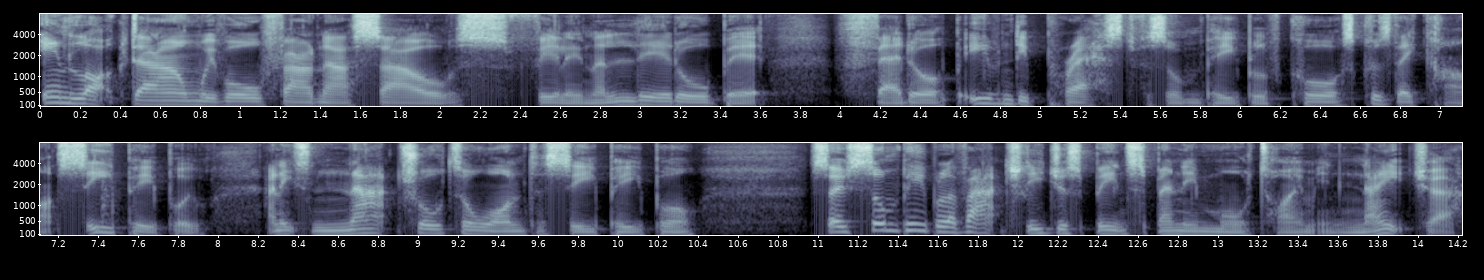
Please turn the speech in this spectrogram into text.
In lockdown, we've all found ourselves feeling a little bit fed up, even depressed for some people, of course, because they can't see people. And it's natural to want to see people. So some people have actually just been spending more time in nature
